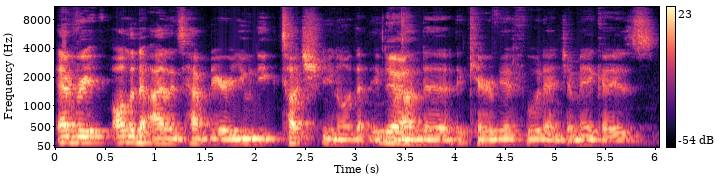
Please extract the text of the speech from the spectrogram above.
Every all of the islands have their unique touch, you know, that they put Yeah. on the, the Caribbean food, and Jamaica is,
